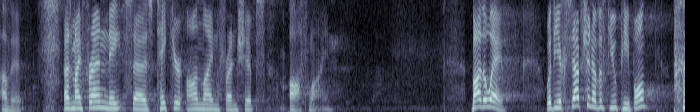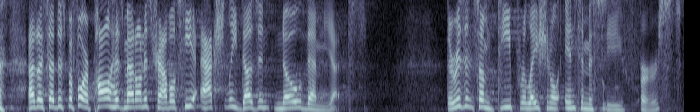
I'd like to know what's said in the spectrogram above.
of it. As my friend Nate says, take your online friendships offline. By the way, with the exception of a few people. As I said this before, Paul has met on his travels. He actually doesn't know them yet. There isn't some deep relational intimacy first.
